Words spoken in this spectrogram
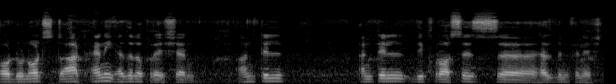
or do not start any other operation until until the process uh, has been finished.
